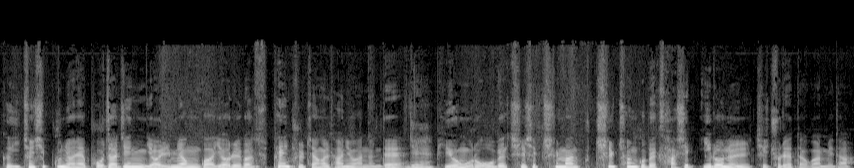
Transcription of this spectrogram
그 2019년에 보좌진 10명과 열흘간 스페인 출장을 다녀왔는데 예. 비용으로 577만 7,941원을 지출했다고 합니다.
